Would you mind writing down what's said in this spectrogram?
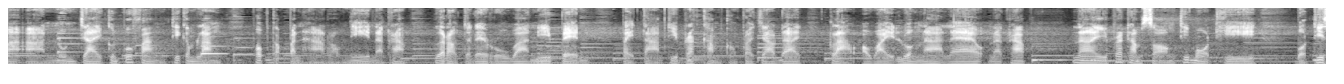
มาอ่านหนุนใจคุณผู้ฟังที่กำลังพบกับปัญหาเหล่านี้นะครับ เพื่อเราจะได้รู้ว่านี่เป็นไปตามที่พระคำของพระเจ้าได้กล่าวเอาไว้ล่วงหน้าแล้วนะครับ ในพระธรรมสองทิโมธีบทที่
